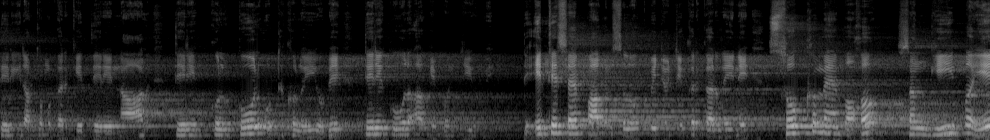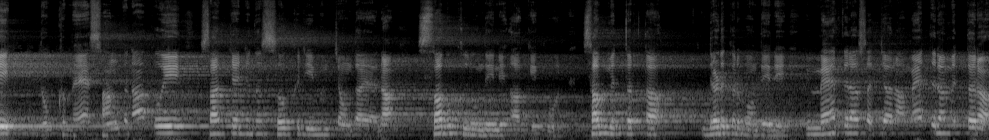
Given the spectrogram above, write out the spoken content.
ਤੇਰੀ ਰਕਮ ਕਰਕੇ ਤੇਰੇ ਨਾਲ ਤੇਰੇ ਕੋਲ ਕੋਲ ਉੱਠ ਖਲੋਈ ਹੋਵੇ, ਤੇਰੇ ਕੋਲ ਆ ਕੇ ਪਹੁੰਚੀ ਹੋਵੇ। ਤੇ ਇੱਥੇ ਸਹਿਬ ਪਾਵਨ ਸ਼ਲੋਕ ਵਿੱਚ ਜੋ ਜ਼ਿਕਰ ਕਰ ਰਹੇ ਨੇ, ਸੁਖ ਮੈਂ ਬਹੁ, ਸੰਗੀ ਭਏ, ਦੁੱਖ ਮੈਂ ਸੰਗ ਨਾ ਕੋਏ, ਸੱਚ ਹੈ ਜਦੋਂ ਸੁਖ ਜੀਵਨ ਚਾਹੁੰਦਾ ਹੈ ਨਾ, ਸਭ ਖਲੋਂਦੇ ਨੇ ਆ ਕੇ ਕੋਲ। ਸਭ ਮਿੱਤਰਤਾ ਦ੍ਰਿੜ ਕਰਵਾਉਂਦੇ ਨੇ ਵੀ ਮੈਂ ਤੇਰਾ ਸੱਚਾ ਨਾ, ਮੈਂ ਤੇਰਾ ਮਿੱਤਰ ਆ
